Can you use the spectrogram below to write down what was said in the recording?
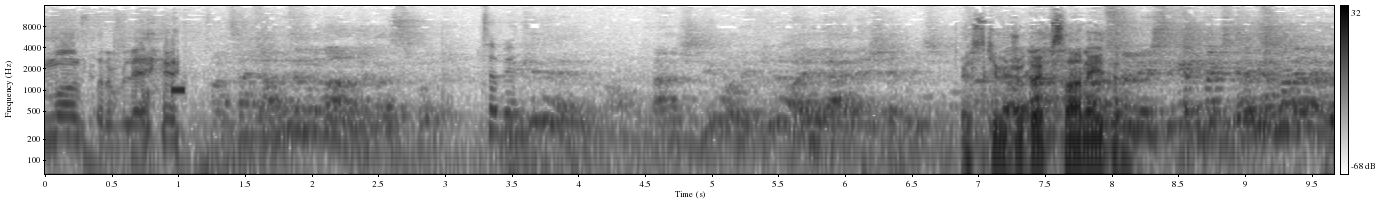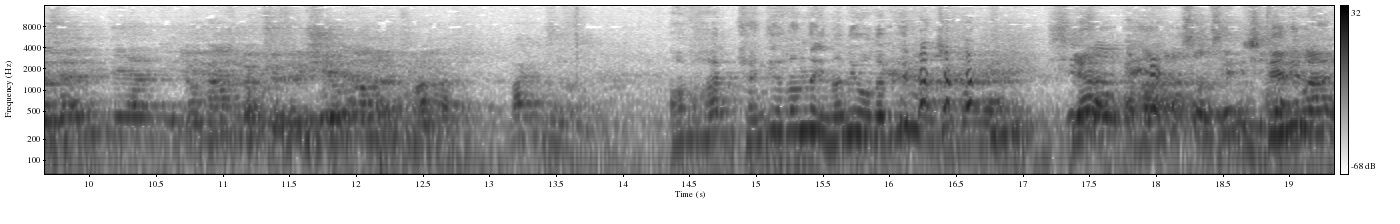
Monster bile. Tabii. Eski vücudu efsaneydi. Abi hadi kendi yalanına inanıyor olabilir mi acaba ya? Ya bana sor. Senin için Deli lan.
